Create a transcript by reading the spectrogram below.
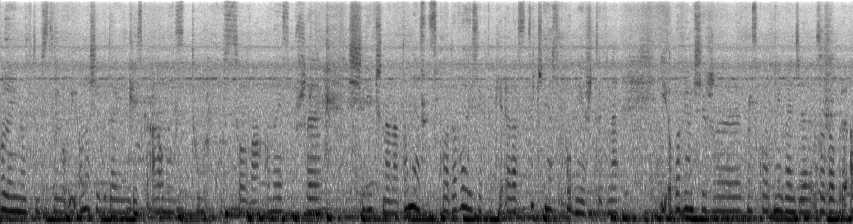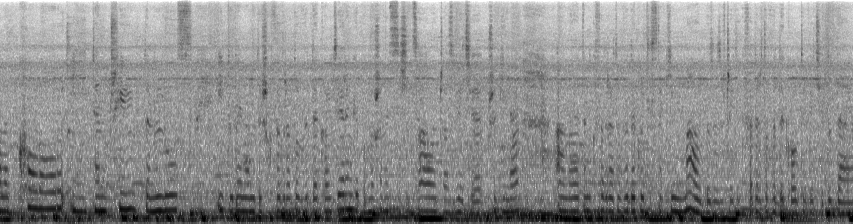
kolejną w tym stylu i ona się wydaje niebieska, ale ona jest turkusowa. Ona jest prześliczna, natomiast składowo jest jak takie elastyczne spodnie sztywne. I obawiam się, że ten skład nie będzie za dobry, ale kolor i ten chill, ten luz i tutaj mamy też kwadratowy dekolt. Ja rękę podnoszę, więc to się cały czas, wiecie, przegina, ale ten kwadratowy dekolt jest taki mały, bo zazwyczaj te kwadratowe dekolty, wiecie, dodają.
